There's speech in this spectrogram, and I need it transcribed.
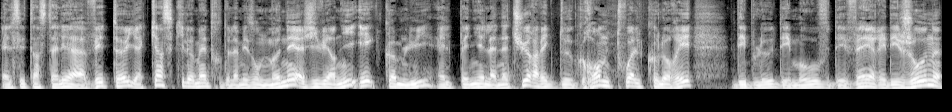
Elle s'est installée à Véteuil, à 15 km de la maison de Monet, à Giverny, et comme lui, elle peignait la nature avec de grandes toiles colorées, des bleus, des mauves, des verts et des jaunes.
